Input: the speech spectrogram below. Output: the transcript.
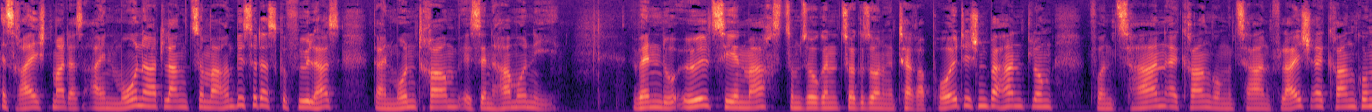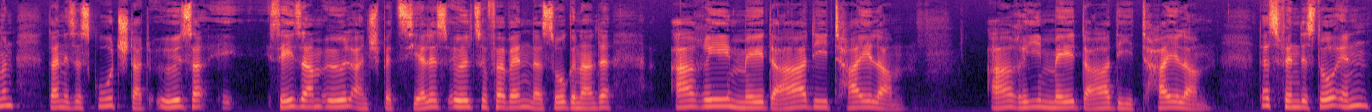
es reicht mal, das einen Monat lang zu machen, bis du das Gefühl hast, dein Mundraum ist in Harmonie. Wenn du Ölziehen machst zum sogenannten, zur sogenannten therapeutischen Behandlung von Zahnerkrankungen, Zahnfleischerkrankungen, dann ist es gut, statt Sesamöl ein spezielles Öl zu verwenden, das sogenannte Arimedaditailam. Arimedaditailam. Das findest du in,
